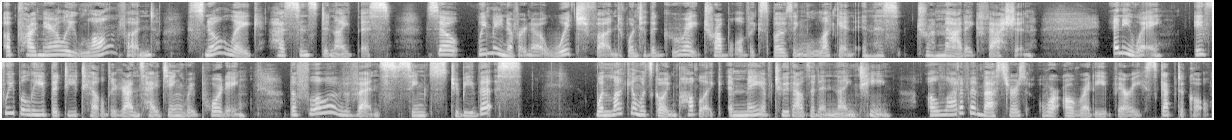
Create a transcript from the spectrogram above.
A primarily long fund, Snow Lake has since denied this, so we may never know which fund went to the great trouble of exposing Luckin in this dramatic fashion. Anyway, if we believe the detailed Ran Caijing reporting, the flow of events seems to be this. When Luckin was going public in May of 2019, a lot of investors were already very skeptical.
